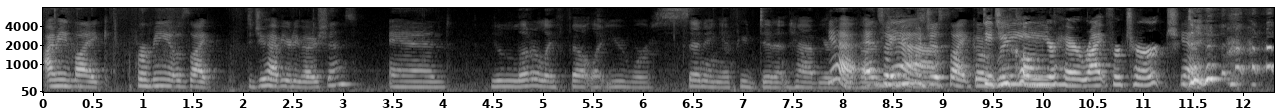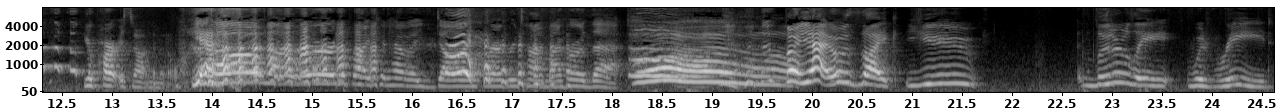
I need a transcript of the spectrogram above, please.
I mean, like for me, it was like, did you have your devotions? And You literally felt like you were sinning if you didn't have your yeah, and so you Yeah. would just like go. Did you comb your hair right for church? Yeah. your part is not in the middle. Yes. Oh my word! If I could have a dime for every time I heard that. but yeah, it was like you literally would read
